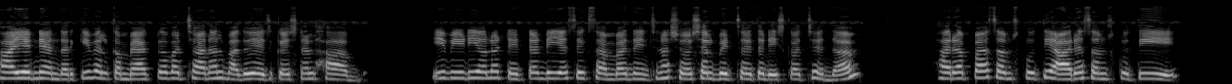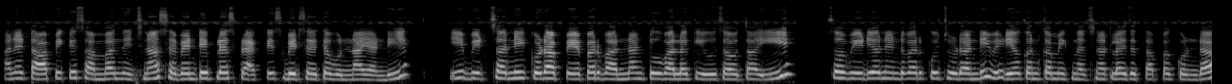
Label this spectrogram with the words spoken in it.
హాయ్ అండి అందరికీ. Welcome back to our channel Madhu educational hub. ఈ వీడియోలో టెట్ అండ్ డిఎస్సికి సంబంధించిన సోషల్ బిట్స్ అయితే డిస్కస్ చేద్దాం. హరప్పా సంస్కృతి ఆర్య సంస్కృతి అనే టాపిక్కి సంబంధించిన సెవెంటీ ప్లస్ ప్రాక్టీస్ బిట్స్ అయితే ఉన్నాయండి. ఈ బిట్స్ అన్నీ కూడా పేపర్ వన్ అండ్ టూ వాళ్ళకి యూజ్ అవుతాయి. సో వీడియో నిండి వరకు చూడండి. వీడియో కనుక మీకు నచ్చినట్లయితే తప్పకుండా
